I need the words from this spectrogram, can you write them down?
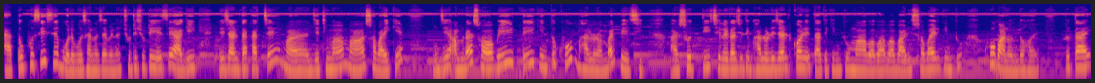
এত খুশি সে বলে বোঝানো যাবে না। ছুটি ছুটি এসে আগেই রেজাল্ট দেখাচ্ছে মা, জেঠিমা, মা সবাইকে যে আমরা সবেতেই কিন্তু খুব ভালো নাম্বার পেয়েছি। আর সত্যি ছেলেরা যদি ভালো রেজাল্ট করে, তাতে কিন্তু মা, বাবা বা বাড়ির সবাইয়ের কিন্তু খুব আনন্দ হয়। তো তাই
